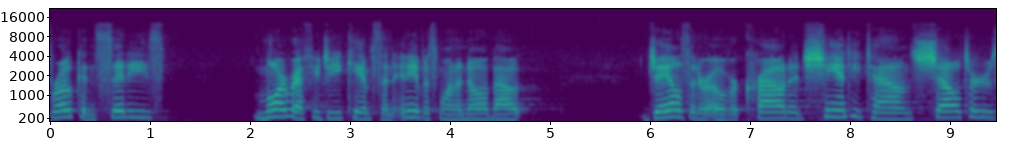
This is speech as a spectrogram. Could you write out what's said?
broken cities, more refugee camps than any of us want to know about, jails that are overcrowded, shanty towns, shelters.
